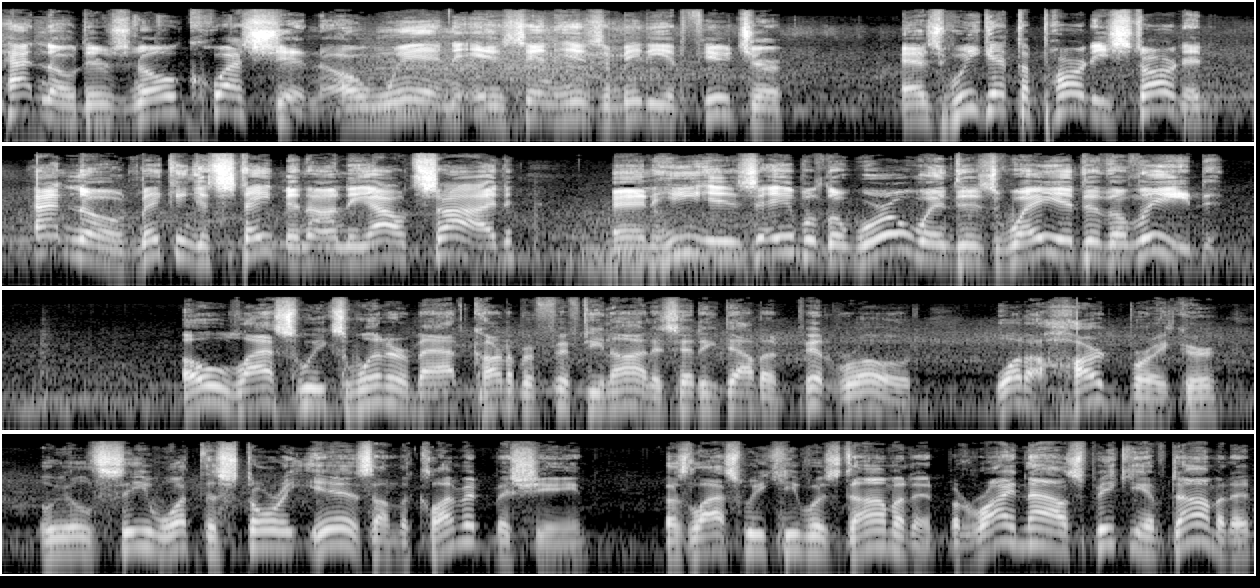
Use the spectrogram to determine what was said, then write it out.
Patnode, there's no question a win is in his immediate future. As we get the party started, Patnode making a statement on the outside, and he is able to whirlwind his way into the lead. Oh, last week's winner, Matt, car number 59 is heading down on pit road. What a heartbreaker. We'll see what the story is on the Clement machine because last week he was dominant. But right now, speaking of dominant,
